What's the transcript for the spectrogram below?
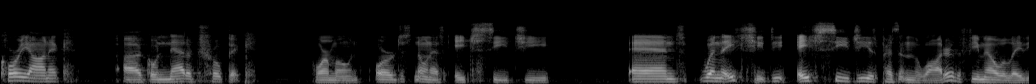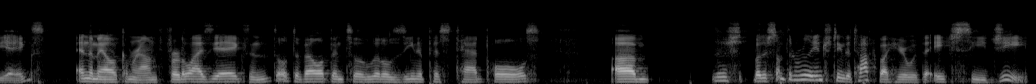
chorionic uh, gonadotropic hormone, or just known as HCG. And when the HCG, HCG is present in the water, the female will lay the eggs, and the male will come around, fertilize the eggs, and they'll develop into little xenopus tadpoles. Um, there's, but there's something really interesting to talk about here with the HCG.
